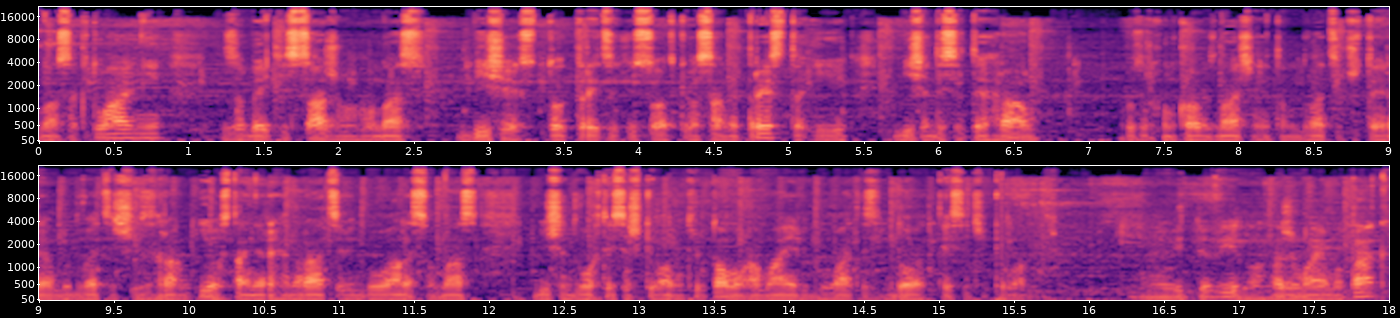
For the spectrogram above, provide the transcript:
у нас актуальні. Забитість сажевого у нас більше як 130%, а саме 300 і більше 10 грам. Розрахункове значення там 24 або 26 грам. І остання регенерація відбувалася у нас більше 2000 км тому, а має відбуватися до 1000 км. Відповідно, нажимаємо так.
